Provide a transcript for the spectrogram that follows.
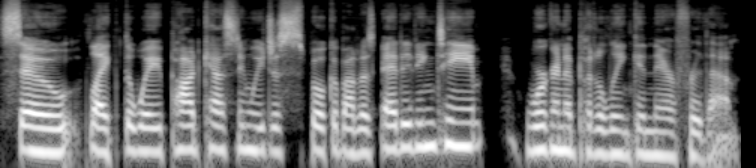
So, like the Wave podcasting we just spoke about as editing team, we're going to put a link in there for them.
